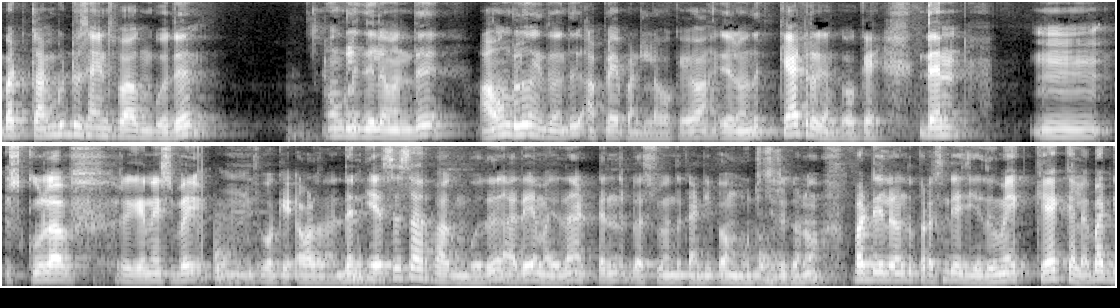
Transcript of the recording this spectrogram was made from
பட் கம்ப்யூட்டர் சயின்ஸ் பார்க்கும்போது உங்களுக்கு இதில் வந்து அவங்களும் இது வந்து அப்ளை பண்ணல ஓகேவா இதில் வந்து கேட்டிருக்காங்க okay then school of recognise by okay அவ்வளோதான் தென் எஸ்எஸ்ஆர் பார்க்கும்போது அதே மாதிரி தான் டென்த் ப்ளஸ் டூ வந்து கண்டிப்பாக முடிச்சிருக்கணும். பட் இதில் வந்து பர்சன்டேஜ் எதுவுமே கேட்கல. பட்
